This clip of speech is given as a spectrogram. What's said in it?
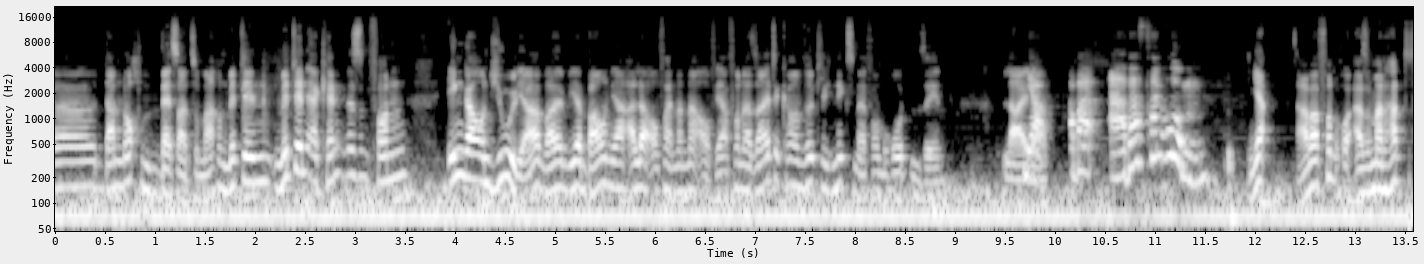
äh, dann noch besser zu machen mit den, mit den Erkenntnissen von Inga und Julia, weil wir bauen ja alle aufeinander auf. Ja, von der Seite kann man wirklich nichts mehr vom Roten sehen. Leider. Ja, aber, aber von oben. Ja, aber von, o- also man hat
